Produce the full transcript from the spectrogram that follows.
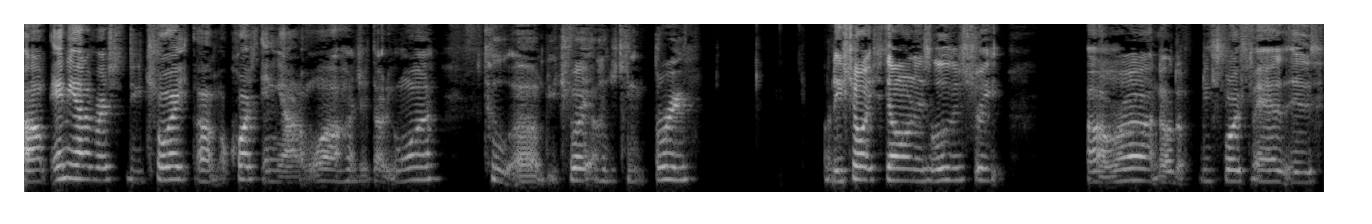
Um, Indiana versus Detroit. Um, of course, Indiana won 131 to um Detroit 123. Detroit still on his losing streak. Um, run. I know the Detroit fans is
